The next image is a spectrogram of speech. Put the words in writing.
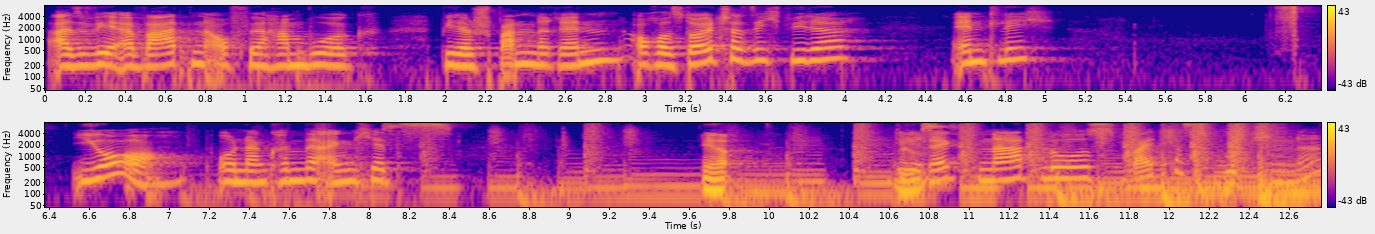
Also wir erwarten auch für Hamburg wieder spannende Rennen, auch aus deutscher Sicht wieder, endlich. Ja, und dann können wir eigentlich jetzt ja. direkt nahtlos weiter switchen, ne?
